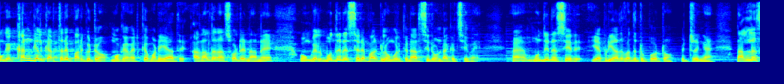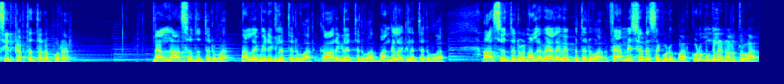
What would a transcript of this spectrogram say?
உங்கள் கண்கள் கர்த்தரை பார்க்கட்டும் முகம் வெட்க முடியாது அதனால தான் நான் சொல்கிறேன் நான் உங்கள் முந்தின சீரை பார்க்கல உங்களுக்கு நர்சீர் உண்டாக்க செய்வேன். முந்தின சீர் எப்படியாவது வந்துட்டு போட்டோம் விட்டுருங்க. நல்ல சீர் கர்த்த தர போகிறார் நல்ல ஆசிரியத்தை தருவார். நல்ல வீடுகளை தருவார் கார்களை தருவார் பங்களாக்களை தருவார். ஆசிரியர் தருவார் நல்ல வேலை வாய்ப்பு தருவார். ஃபேமிலி ஸ்டேட்டஸை கொடுப்பார் குடும்பங்களை நடத்துவார்.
